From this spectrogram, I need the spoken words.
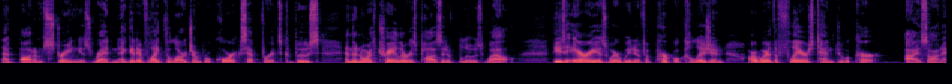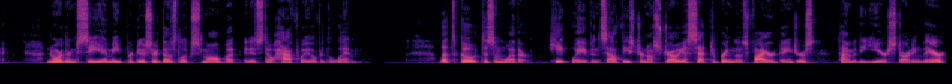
That bottom string is red negative, like the large umbral core, except for its caboose, and the north trailer is positive blue as well. These areas where we'd have a purple collision are where the flares tend to occur. Eyes on it. Northern CME producer does look small, but it is still halfway over the limb. Let's go to some weather. Heat wave in southeastern Australia set to bring those fire dangers. Time of the year starting there.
